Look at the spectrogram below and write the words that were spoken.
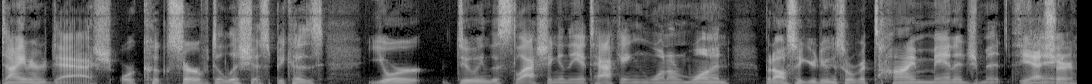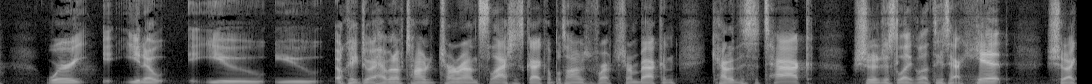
diner dash or cook serve delicious because you're doing the slashing and the attacking one on one but also you're doing sort of a time management thing Yeah, sure. Where you know you you okay do i have enough time to turn around and slash this guy a couple times before i have to turn back and counter this attack? Should i just like let the attack hit? Should i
